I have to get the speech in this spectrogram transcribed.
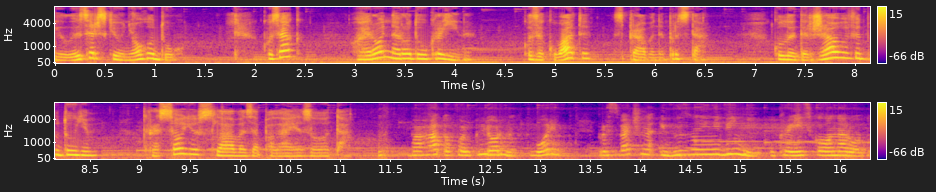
і лицарський у нього дух. Козак герой народу України. Козакувати справа непроста. Коли державу відбудуєм, красою слава запалає золота. Багато фольклорних творів присвячено і визволеній війні українського народу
